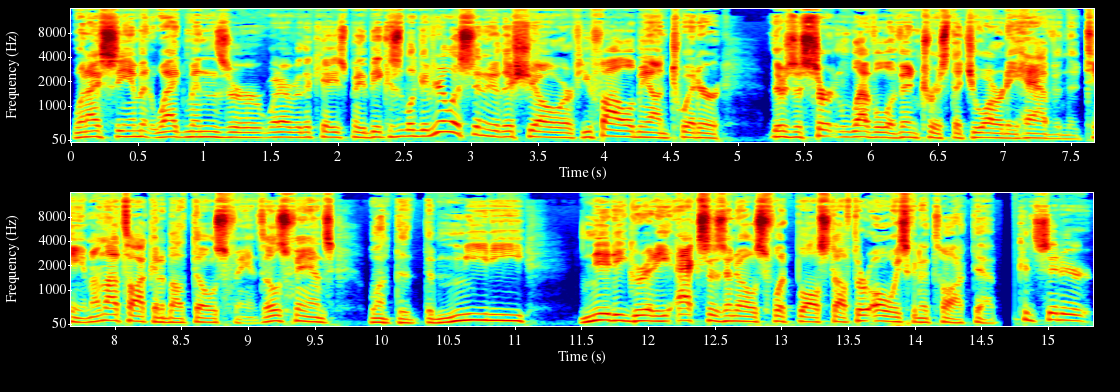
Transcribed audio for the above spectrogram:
when I see them at Wegmans or whatever the case may be. Because look, if you're listening to this show or if you follow me on Twitter, there's a certain level of interest that you already have in the team. I'm not talking about those fans. Those fans want the the meaty, nitty gritty X's and O's football stuff. They're always going to talk that. Consider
